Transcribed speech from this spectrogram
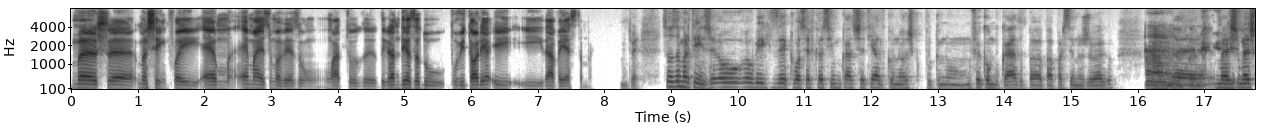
mas, eh, mas sim, foi, é, é mais uma vez um, um ato de, de grandeza do, do Vitória e, e da AVS também. Muito bem. Sousa Martins, eu, eu ouvi dizer que você ficou assim um bocado chateado connosco porque não, não foi convocado para, para aparecer no jogo. Ah, mas, mas, mas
